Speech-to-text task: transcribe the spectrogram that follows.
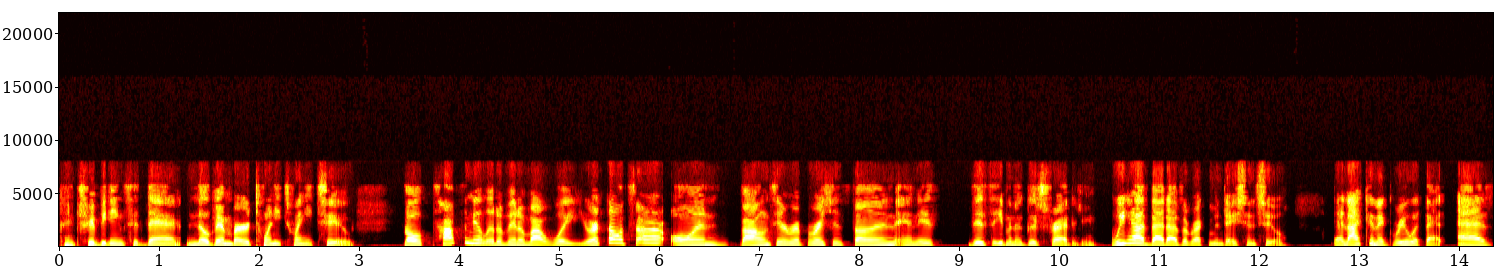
contributing to that November 2022. So talk to me a little bit about what your thoughts are on volunteer reparations fund and is this even a good strategy? We have that as a recommendation too. And I can agree with that as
